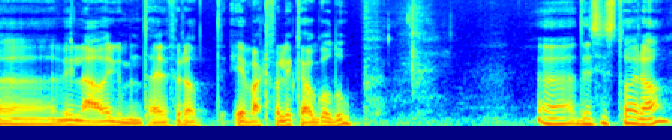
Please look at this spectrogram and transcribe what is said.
øh, vil jeg argumentere for at i hvert fall ikke har gått opp øh, de siste årene.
